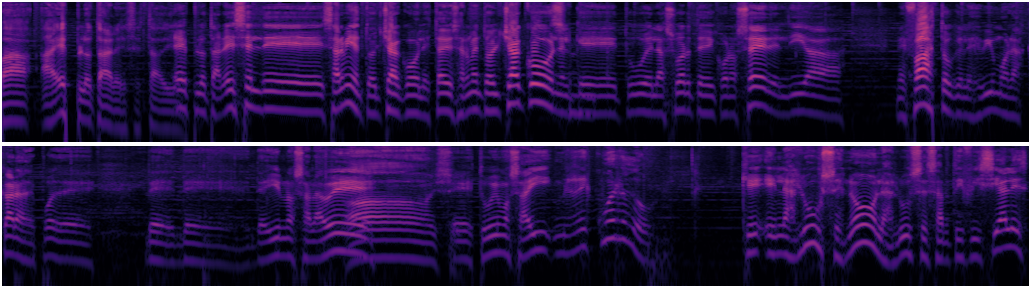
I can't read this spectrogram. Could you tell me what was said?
Va a explotar ese estadio. explotar. Es el de Sarmiento, el Chaco, el estadio Sarmiento del Chaco, en el que tuve la suerte de conocer el día nefasto que les vimos las caras después de, de- de- de irnos a la B. Ay, sí. Eh, estuvimos ahí. Me Recuerdo que en las luces, ¿no? Las luces artificiales,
